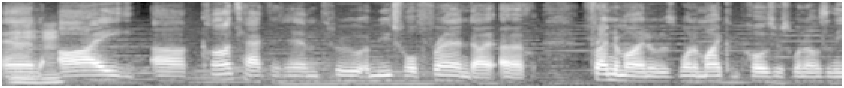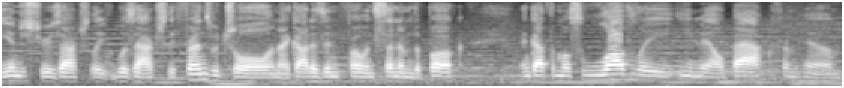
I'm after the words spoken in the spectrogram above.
And Mhm. I uh, contacted him through a mutual friend. I, a friend of mine who was one of my composers when I was in the industry was actually, was actually friends with Joel, and I got his info and sent him the book and got the most lovely email back from him,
